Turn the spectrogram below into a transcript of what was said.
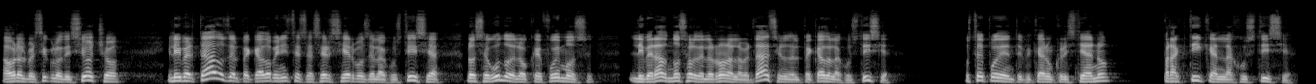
ahora el versículo 18, libertados del pecado, vinisteis a ser siervos de la justicia, lo segundo de lo que fuimos liberados, no solo del error a la verdad, sino del pecado a la justicia. Usted puede identificar un cristiano, practican la justicia.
